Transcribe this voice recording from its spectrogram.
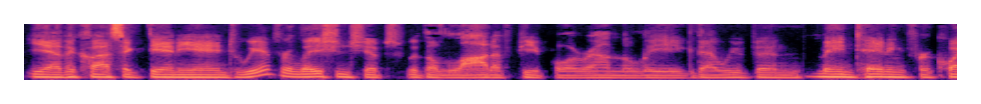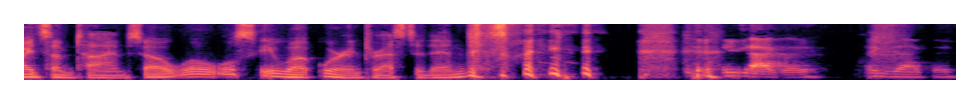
Yeah, the classic Danny Ainge. We have relationships with a lot of people around the league that we've been maintaining for quite some time. So we'll we'll see what we're interested in. exactly. Exactly.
